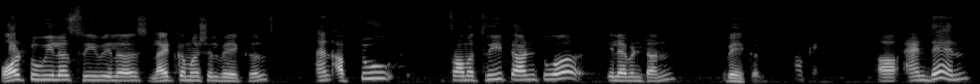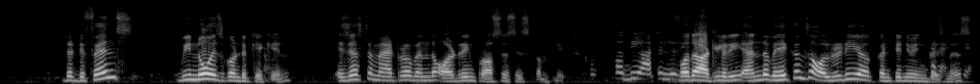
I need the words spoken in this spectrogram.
for two wheelers three wheelers light commercial vehicles and up to from a 3 ton to a 11 ton vehicle Okay. uh, and then the defense we know is going to kick in it's just a matter of when the ordering process is complete For the artillery. for the artillery and the vehicles are already a continuing Correct, business yes.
